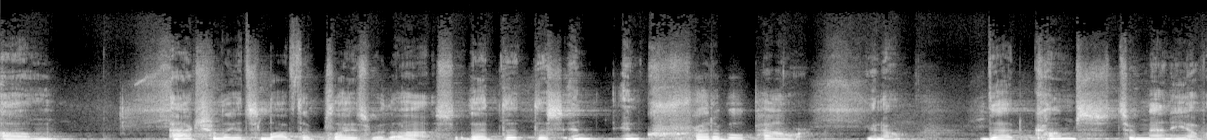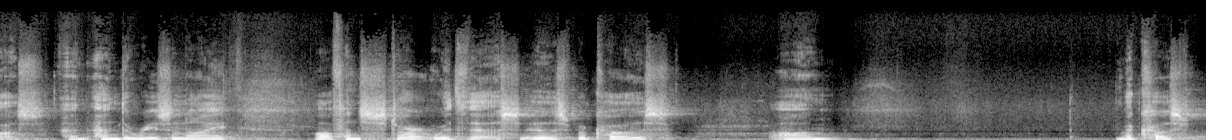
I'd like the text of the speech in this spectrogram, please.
um, actually it's love that plays with us. That, that this in, incredible power, you know, that comes to many of us. And, and the reason I often start with this is because, um, because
